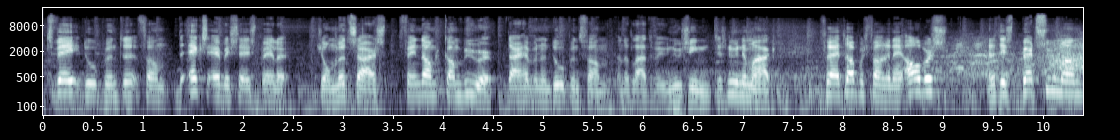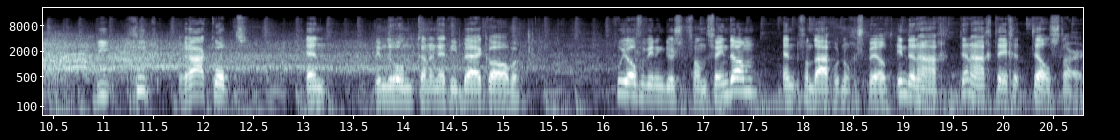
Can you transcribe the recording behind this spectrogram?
twee doelpunten van de ex-RBC-speler John Mutsaars. Veendam Cambuur, daar hebben we een doelpunt van en dat laten we u nu zien. Het is nu in de maak. Vrije trappers van René Albers en het is Bert Suurman die goed raakkopt. En Wim de Ron kan er net niet bij komen. Goede overwinning dus van Veendam. En vandaag wordt nog gespeeld in Den Haag. Den Haag tegen Telstar.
